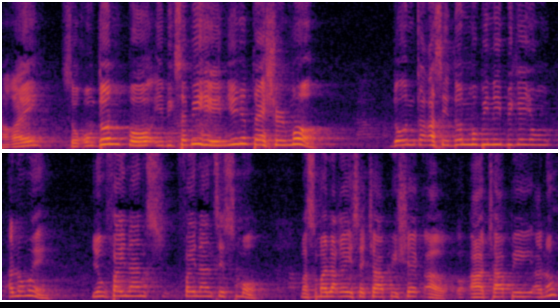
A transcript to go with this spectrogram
Okay? So kung doon po, ibig sabihin, yun yung treasure mo. Doon ka kasi, doon mo binibigay yung, ano mo eh, yung finance, finances mo. Mas malaki sa Shopee checkout. Ah, uh, Shopee, ano?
